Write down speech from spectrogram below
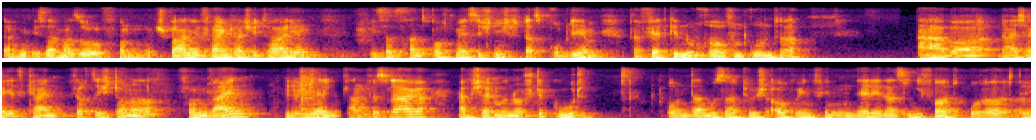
ähm, ich sag mal so, von Spanien, Frankreich, Italien ist das transportmäßig nicht das Problem. Da fährt genug rauf und runter. Aber da ich ja jetzt kein 40 Tonner von Wein mhm. stellen kann fürs Lager, habe ich ja immer nur Stückgut. Und da muss natürlich auch wen finden, der dir das liefert oder äh,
